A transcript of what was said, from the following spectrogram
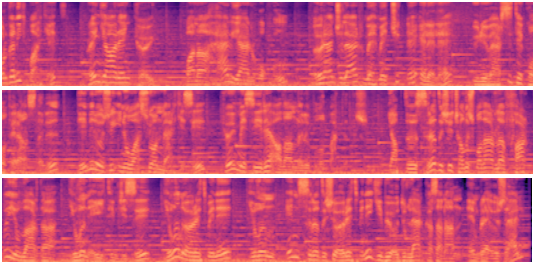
organik market, rengarenk köy, bana her yer okul, öğrenciler Mehmetçik'le el ele, üniversite konferansları, Demirözü İnovasyon Merkezi, köy mesire alanları bulunmaktadır. Yaptığı sıra dışı çalışmalarla farklı yıllarda yılın eğitimcisi, yılın öğretmeni, yılın en sıra dışı öğretmeni gibi ödüller kazanan Emre Özel,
